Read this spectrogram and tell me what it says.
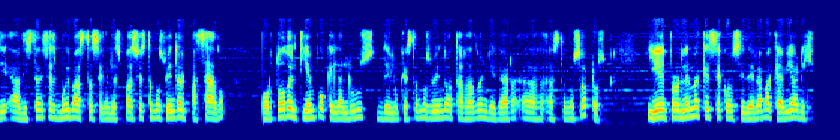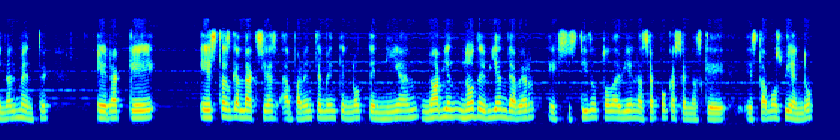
eh, a distancias muy vastas en el espacio, estamos viendo el pasado por todo el tiempo que la luz de lo que estamos viendo ha tardado en llegar hasta nosotros. Y el problema que se consideraba que había originalmente era que estas galaxias aparentemente no tenían, no habían, no debían de haber existido todavía en las épocas en las que estamos viendo,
